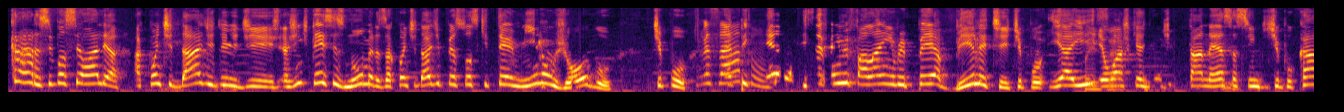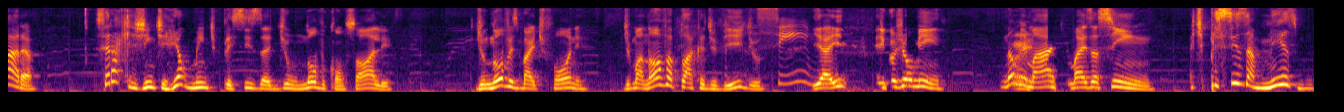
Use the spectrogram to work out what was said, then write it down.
cara, se você olha a quantidade de, de. A gente tem esses números, a quantidade de pessoas que terminam o jogo. Tipo, é Exato. pequeno. E você vem me falar em replayability, tipo, e aí Pois eu é. acho que a gente tá nessa assim de tipo, cara, será que a gente realmente precisa de um novo console? De um novo smartphone? De uma nova placa de vídeo? Sim. E aí, e Gojomin, não Oi. me mate, mas assim, a gente precisa mesmo?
